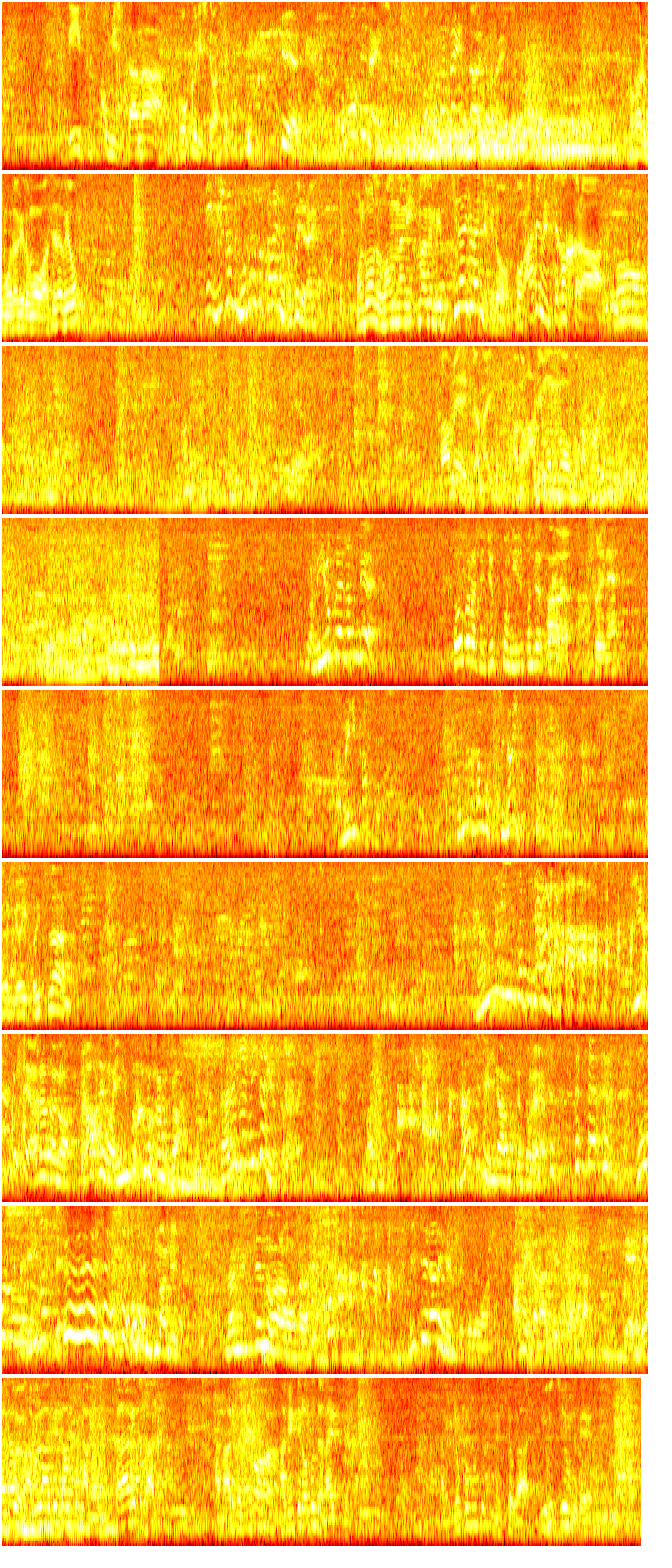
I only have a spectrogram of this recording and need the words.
いいツッコミしたなごっくりしてました。よいや思ってないし別に。そんな大したあれでもないし。わかる。もうだけどもう汗だくよ。え家さんってもともと辛いの得意じゃないんですか俺ともとそんなに。まあでも別に嫌いじゃないんだけどこう汗めっちゃかくから。雨雨じゃない。あの揚げ物の音か。揚げ物魅力屋さんで唐辛子10本20本じゃこれ。それね。アメリカ？そんな反応しないよ。おいおいこいつは。いらんってあなたの汗のインサートなんか誰が見たいんですか？それマジで。マジでいらんってそれ。登録者減りますってほんまに。何言ってんのかな思ったら見てられへんってそれは。雨かなって言ってたん。だでいや多分油揚げた音あの唐揚げとかあのあれじゃないです揚げてる音じゃないですけどあの横の席の人が YouTube で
